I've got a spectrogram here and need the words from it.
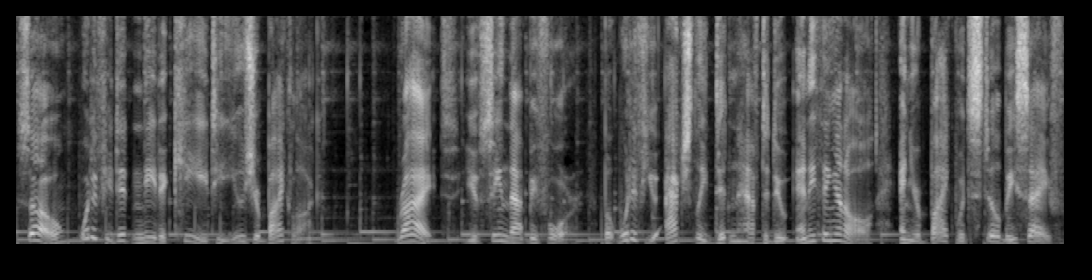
So, what if you didn't need a key to use your bike lock? Right, you've seen that before. But what if you actually didn't have to do anything at all and your bike would still be safe?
